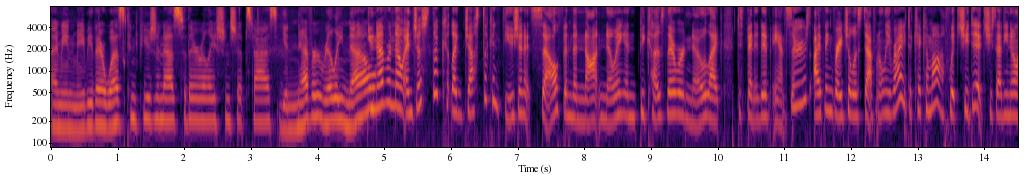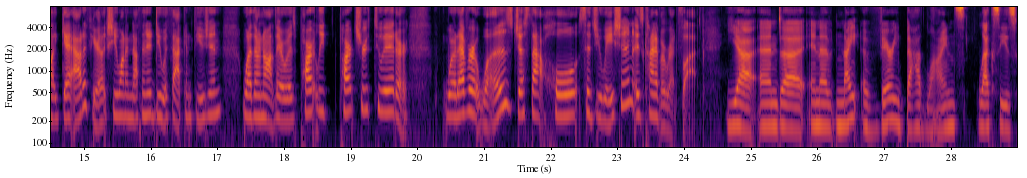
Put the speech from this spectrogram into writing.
I mean, maybe there was confusion as to their relationship status. You never really know. You never know, and just the like just the confusion itself and the not knowing, and because there were no like definitive answers, I think Rachel was definitely right to kick him off, which she did. She said, you know, like get out of here. Like she wanted nothing to do with that confusion, whether or not there was partly part truth to it or whatever it was. Just that whole situation is kind of a red flag. Yeah, and uh, in a night of very bad lines, Lexi's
